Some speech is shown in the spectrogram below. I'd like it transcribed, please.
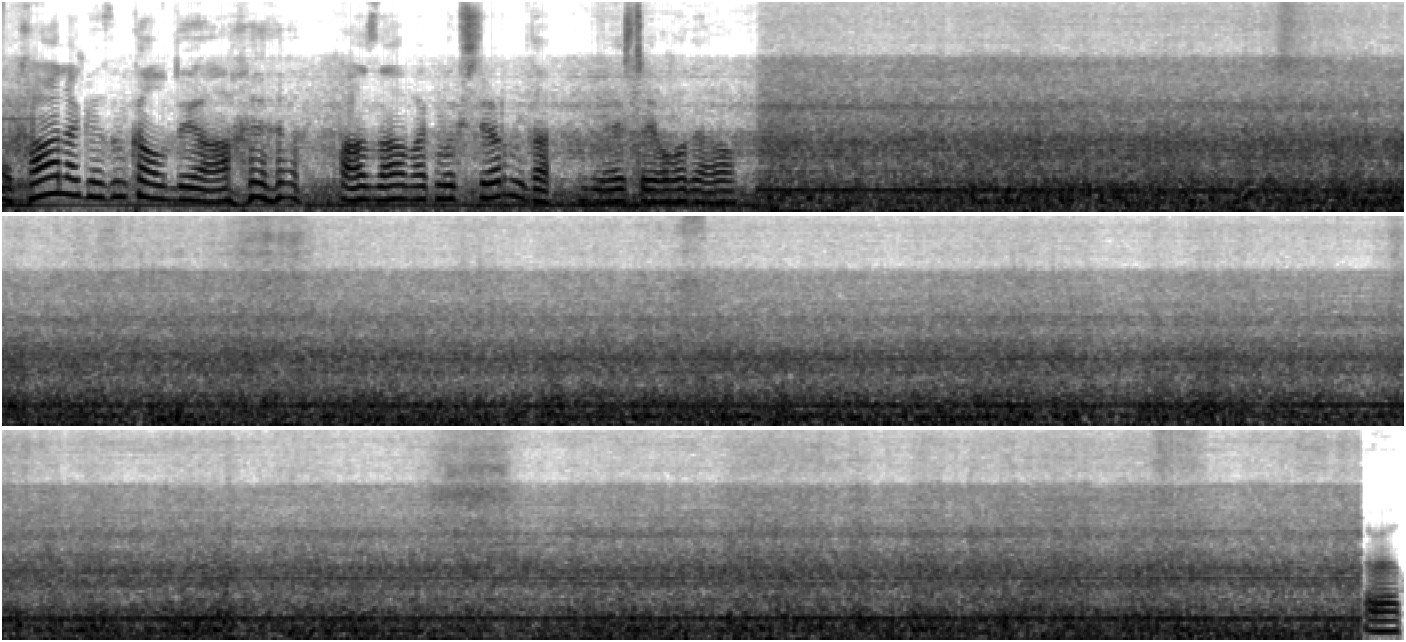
Bak hala gözüm kaldı ya. Az daha bakmak istiyorum da. Neyse yola devam. Evet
